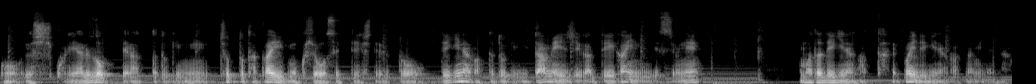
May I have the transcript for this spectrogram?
こう、よし、これやるぞってなった時に、ちょっと高い目標を設定してると、できなかった時にダメージがでかいんですよね。またできなかった。やっぱりできなかったみたいな。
